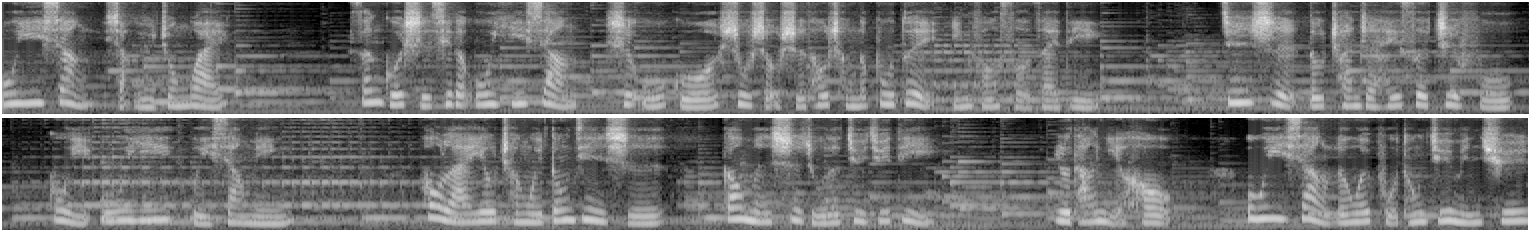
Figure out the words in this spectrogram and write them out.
乌衣巷享誉中外。三国时期的乌衣巷是吴国戍守石头城的部队营房所在地，军士都穿着黑色制服，故以乌衣为巷名。后来又成为东晋时高门士族的聚居地。入唐以后，乌衣巷沦为普通居民区。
